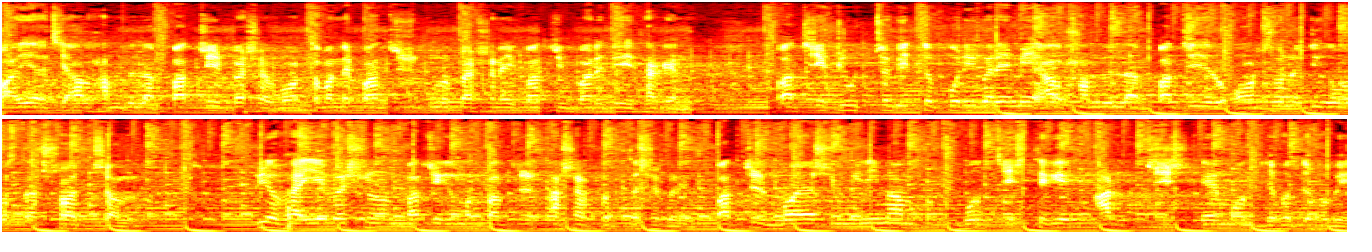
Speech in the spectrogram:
বাড়ি আছে, আলহামদুলিল্লাহ পাত্রীর পেশা। বর্তমানে পাত্রীর কোনো পেশা নেই পাত্রীর বাড়িতেই থাকেন। পাত্রী একটি উচ্চবিত্ত পরিবারের মেয়ে, আলহামদুলিল্লাহ পাত্রীর অর্থনৈতিক অবস্থা সচ্ছল। প্রিয় ভাই, এবার শুনুন পাত্রী কেমন পাত্রের আশা প্রত্যাশা করি। পাত্রের বয়স মিনিমাম বত্রিশ থেকে আটত্রিশ এর মধ্যে হতে হবে।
